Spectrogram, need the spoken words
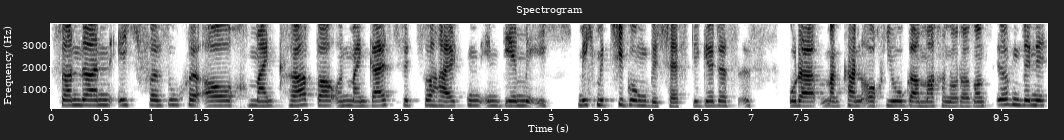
sondern ich versuche auch meinen Körper und meinen Geist fit zu halten, indem ich mich mit Qigong beschäftige. Das ist, oder man kann auch Yoga machen oder sonst irgendwie eine,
